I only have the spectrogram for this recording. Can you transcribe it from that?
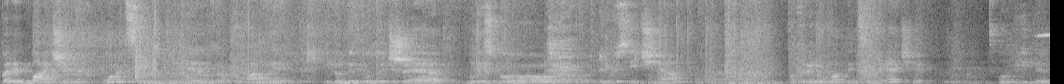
передбачених порцій, ми розрахували, і люди будуть ще близько січня е, отримувати ці гарячі обіди.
